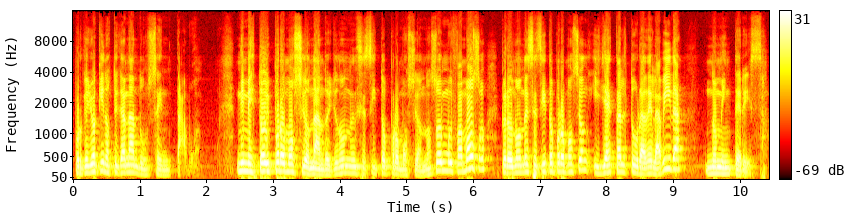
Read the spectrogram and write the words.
porque yo aquí no estoy ganando un centavo, ni me estoy promocionando, yo no necesito promoción, no soy muy famoso, pero no necesito promoción y ya a esta altura de la vida no me interesa.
